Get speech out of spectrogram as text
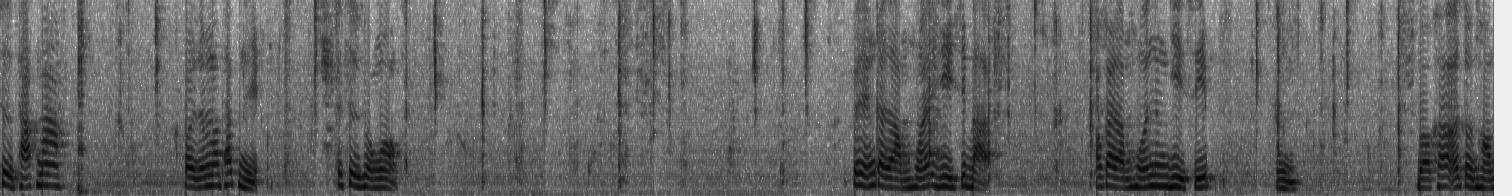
ซื้อพักมาก่อนจะมาพักนี่ไปซื้อถั่งออก ไปเห็นกระลำหัวยี่สิบบาท เอากระลำหัวหนึ่งยี่สิบอืม บอกเขาเอาจนหอม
